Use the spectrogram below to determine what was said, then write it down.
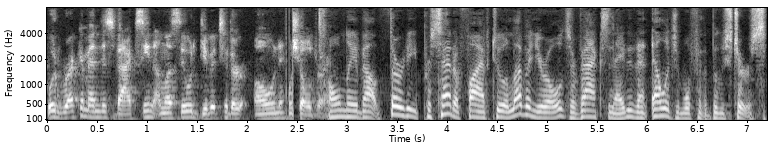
would recommend this vaccine unless they would give it to their own children. Only about 30% of 5 to 11 year olds are vaccinated and eligible for the boosters.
